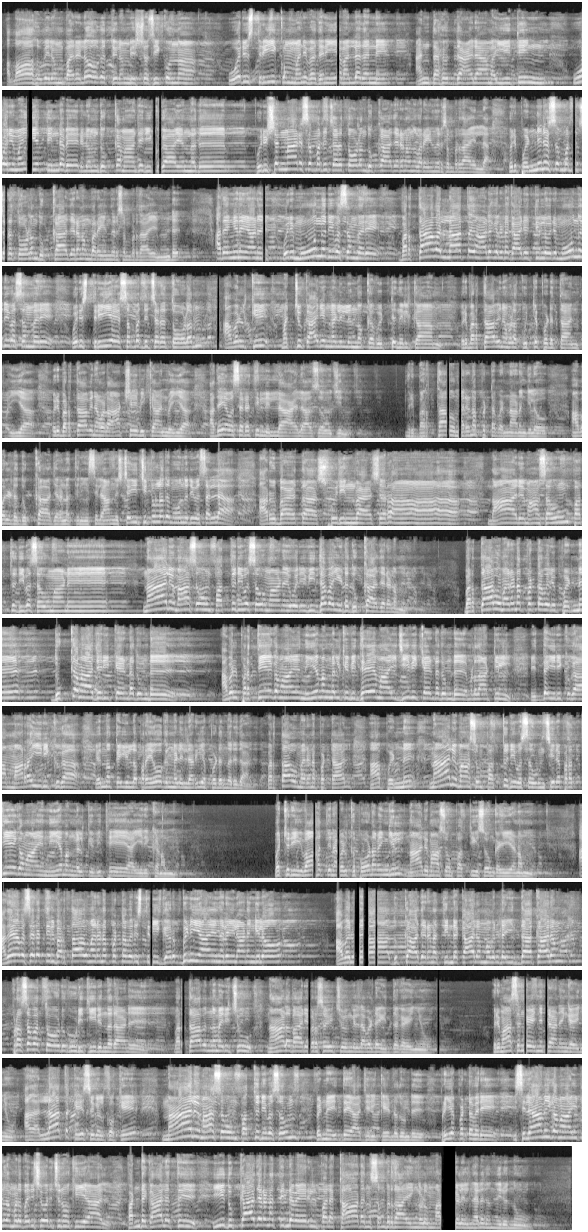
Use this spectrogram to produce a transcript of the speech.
അള്ളാഹുവിലും പരലോകത്തിലും വിശ്വസിക്കുന്ന ഒരു സ്ത്രീക്കും അനുവദനീയമല്ല തന്നെ. അൻതഹുദ്ദ അലാ മയ്യിത്തിൻ ഒരു മയ്യത്തിന്റെ പേരിലും ദുഃഖം ആചരിക്കുക എന്നത് പുരുഷന്മാരെ സംബന്ധിച്ചിടത്തോളം ദുഃഖാചരണം എന്ന് പറയുന്ന ഒരു സമ്പ്രദായമല്ല ഒരു പെണ്ണിനെ സംബന്ധിച്ചിടത്തോളം ദുഃഖാചരണം പറയുന്ന ഒരു സമ്പ്രദായം ഉണ്ട് അതെങ്ങനെയാണ്? ഒരു മൂന്ന് ദിവസം വരെ ഭർത്താവല്ലാത്ത ആളുകളുടെ കാര്യത്തിൽ ഒരു മൂന്ന് ദിവസം വരെ ഒരു സ്ത്രീയെ സംബന്ധിച്ചിടത്തോളം അവൾക്ക് മറ്റു കാര്യങ്ങളിൽ നിന്നൊക്കെ വിട്ടു നിൽക്കാം. ഒരു ഭർത്താവിന് അവളെ കുറ്റപ്പെടുത്താൻ വയ്യ. ഒരു ഭർത്താവിനെ അവളെ ആക്ഷേപിക്കാൻ വയ്യ. അതേ അവസരത്തിൽ ഇല്ല അലാ സൗജിൻ. ഒരു ഭർത്താവ് മരണപ്പെട്ട പെണ്ണാണെങ്കിലോ അവളുടെ ദുഃഖാചരണത്തിന് ഇസ്ലാം നിശ്ചയിച്ചിട്ടുള്ളത് മൂന്ന് ദിവസമല്ല. നാല് മാസവും പത്ത് ദിവസവുമാണ്. നാല് മാസവും പത്ത് ദിവസവുമാണ് ഒരു വിധവയുടെ ദുഃഖാചരണം. ഭർത്താവ് മരണപ്പെട്ട ഒരു പെണ്ണ് ദുഃഖമാചരിക്കേണ്ടതുണ്ട്. അവൾ പ്രത്യേകമായ നിയമങ്ങൾക്ക് വിധേയമായി ജീവിക്കേണ്ടതുണ്ട്. നമ്മുടെ നാട്ടിൽ ഇദ്ദയിരിക്കുക മറയിരിക്കുക എന്നൊക്കെയുള്ള പ്രയോഗങ്ങളിൽ അറിയപ്പെടുന്നൊരിതാണ്. ഭർത്താവ് മരണപ്പെട്ടാൽ ആ പെണ്ണ് നാലു മാസം പത്തു ദിവസവും ചില പ്രത്യേകമായ നിയമങ്ങൾക്ക് വിധേയായിരിക്കണം മറ്റൊരു വിവാഹത്തിന് അവൾക്ക് പോകണമെങ്കിൽ നാലു മാസവും പത്ത് ദിവസവും കഴിയണം. അതേ അവസരത്തിൽ ഭർത്താവ് മരണപ്പെട്ട ഒരു സ്ത്രീ ഗർഭിണിയായ നിലയിലാണെങ്കിലോ അവളുടെ ആ ദുഃഖാചരണത്തിന്റെ കാലം അവരുടെ യുദ്ധാകാലം പ്രസവത്തോടു കൂടി തീരുന്നതാണ്. ഭർത്താവ് എന്ന് മരിച്ചു. നാളെ ഭാര്യ പ്രസവിച്ചുവെങ്കിൽ അവളുടെ യുദ്ധ കഴിഞ്ഞു. ഒരു മാസം കഴിഞ്ഞിട്ടാണെങ്കിൽ കഴിഞ്ഞു. അതല്ലാത്ത കേസുകൾക്കൊക്കെ നാല് മാസവും പത്ത് ദിവസവും പെണ്ണ് യുദ്ധ ആചരിക്കേണ്ടതുണ്ട്. പ്രിയപ്പെട്ടവരെ ഇസ്ലാമികമായിട്ട് നമ്മൾ പരിശോധിച്ചു നോക്കിയാൽ പണ്ട് കാലത്ത് ഈ ദുഃഖാചരണത്തിന്റെ പേരിൽ പല കാടൻ സമ്പ്രദായങ്ങളും ആളുകളിൽ നിലനിന്നിരുന്നു.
